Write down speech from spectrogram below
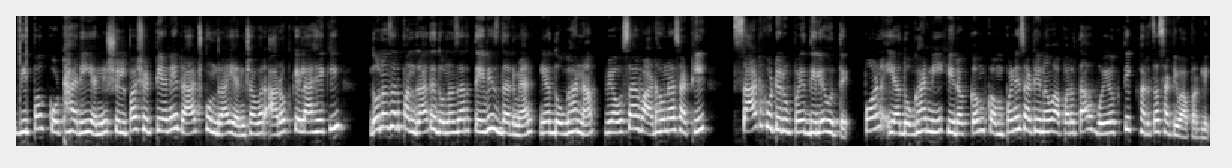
दीपक कोठारी यांनी शिल्पा शेट्टी आणि राज कुंद्रा यांच्यावर आरोप केला आहे की दोन हजार पंधरा ते दोन हजार तेवीस दरम्यान या दोघांना व्यवसाय वाढवण्यासाठी साठ कोटी रुपये दिले होते. पण या दोघांनी ही रक्कम कंपनीसाठी न वापरता वैयक्तिक खर्चासाठी वापरली.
